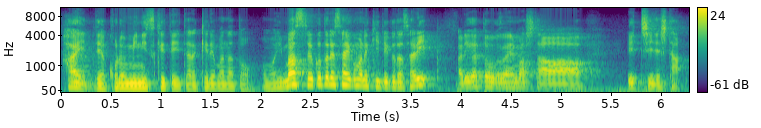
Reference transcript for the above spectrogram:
はい。ではこれを身につけていただければなと思います。ということで最後まで聞いてくださりありがとうございました。リッチーでした。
